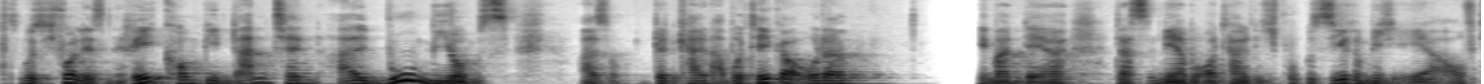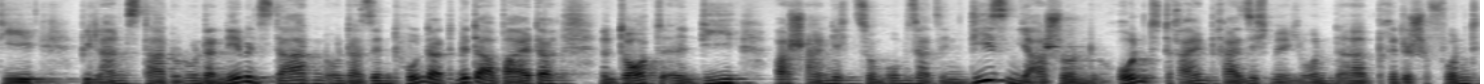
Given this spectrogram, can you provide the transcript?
das muss ich vorlesen, rekombinanten Albumiums. Also bin kein Apotheker oder jemand, der das näher beurteilt. Ich fokussiere mich eher auf die Bilanzdaten und Unternehmensdaten und da sind 100 Mitarbeiter dort, äh, die wahrscheinlich zum Umsatz in diesem Jahr schon rund 33 Millionen äh, britische Pfund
